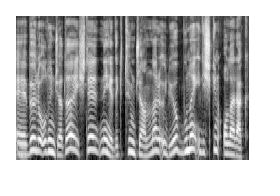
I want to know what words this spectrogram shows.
Ee, böyle olunca da işte nehirdeki tüm canlılar ölüyor. Buna ilişkin olarak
